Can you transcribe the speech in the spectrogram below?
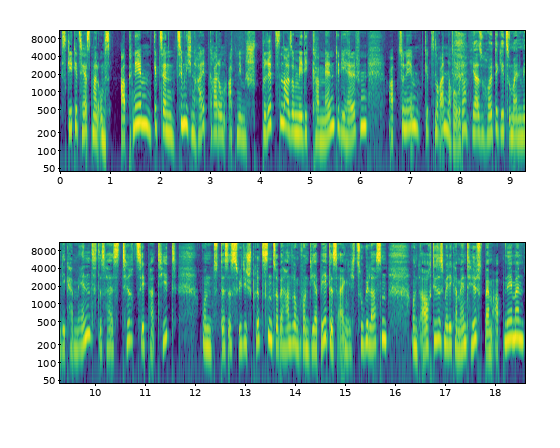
Es geht jetzt erstmal ums Abnehmen. Gibt es ja einen ziemlichen Hype gerade um Abnehmspritzen, also Medikamente, die helfen abzunehmen. Gibt es noch andere, oder? Ja, also heute geht es um ein Medikament, das heißt Tirzepatit. Und das ist wie die Spritzen zur Behandlung von Diabetes eigentlich zugelassen. Und auch dieses Medikament hilft beim Abnehmen.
